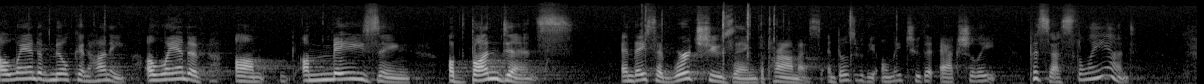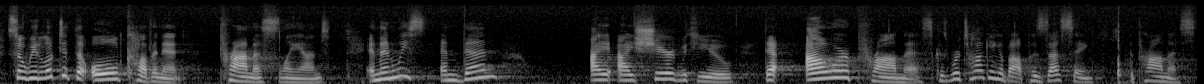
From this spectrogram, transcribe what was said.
a land of milk and honey, a land of um, amazing abundance. And they said, We're choosing the promise. And those were the only two that actually possessed the land. So we looked at the old covenant promised land. And then, we, and then I, I shared with you that our promise, because we're talking about possessing the promise,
